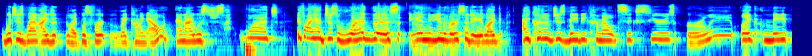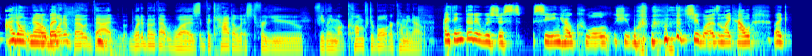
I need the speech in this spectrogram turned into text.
which is when I like was for like coming out. And I was just like, what? If I had just read this in oh, university, like I could have just maybe come out six years early. Like, maybe I don't know, but what about that? What about that was the catalyst for you feeling more comfortable or coming out? I think that it was just seeing how cool she she was, and like how like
